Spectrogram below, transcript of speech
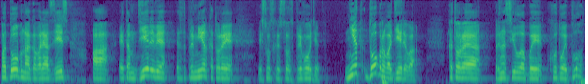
подобно говорят здесь о этом дереве. Этот пример, который Иисус Христос приводит. Нет доброго дерева, которое приносило бы худой плод.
